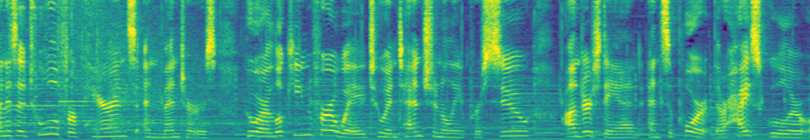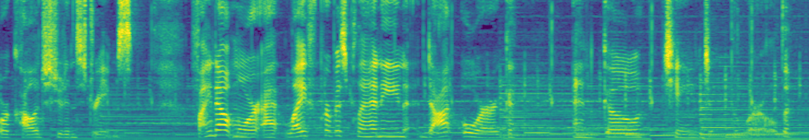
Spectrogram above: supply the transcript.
And is a tool for parents and mentors who are looking for a way to intentionally pursue, understand, and support their high schooler or college students' dreams. Find out more at lifepurposeplanning.org and go change the world.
